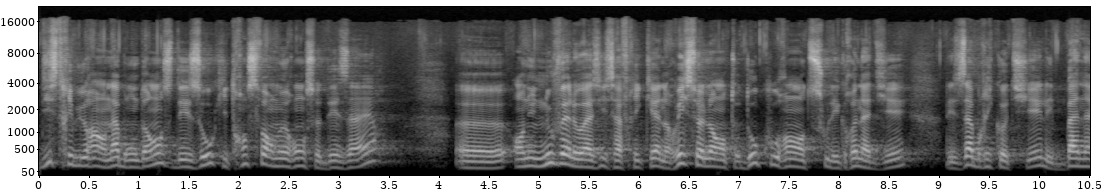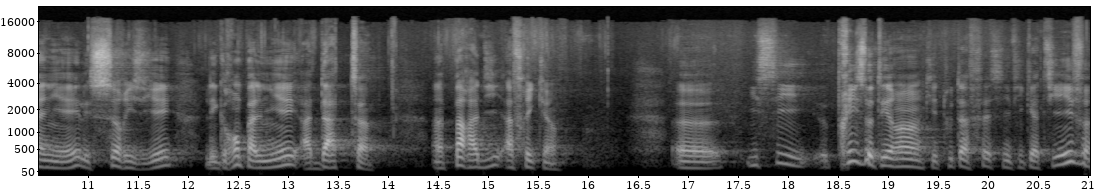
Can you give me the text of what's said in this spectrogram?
distribuera en abondance des eaux qui transformeront ce désert euh, en une nouvelle oasis africaine ruisselante d'eau courante sous les grenadiers, les abricotiers, les bananiers, les cerisiers, les grands palmiers à date. Un paradis africain. Euh, ici, prise de terrain qui est tout à fait significative.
